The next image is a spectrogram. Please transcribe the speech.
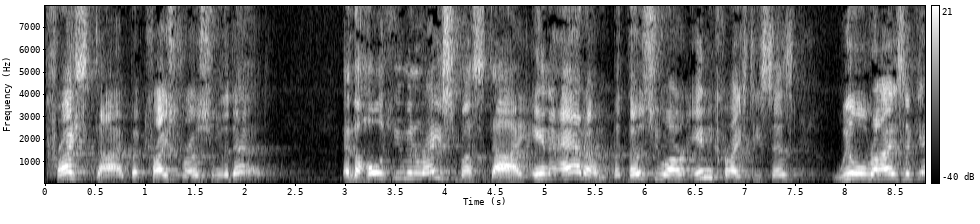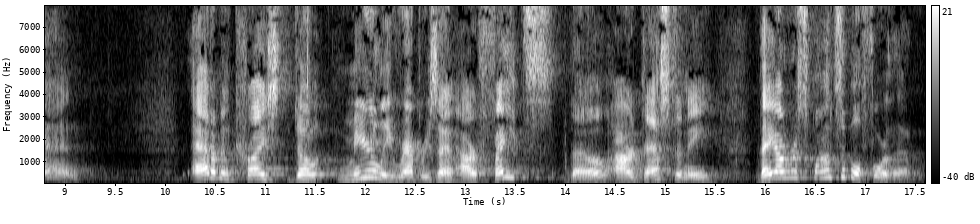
Christ died, but Christ rose from the dead. And the whole human race must die in Adam, but those who are in Christ, he says, will rise again. Adam and Christ don't merely represent our fates, though, our destiny, they are responsible for them.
